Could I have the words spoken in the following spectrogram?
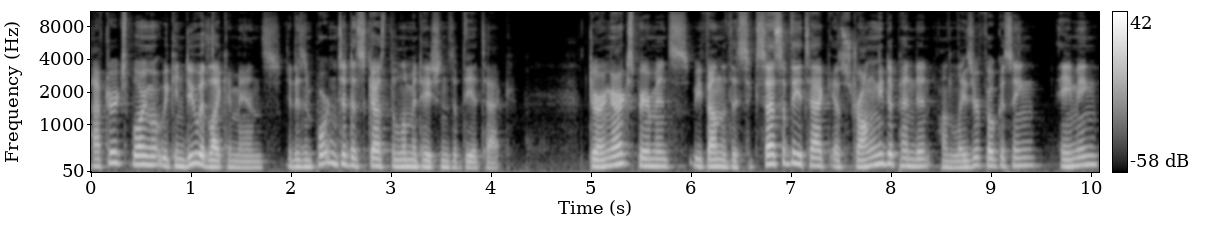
After exploring what we can do with light commands, it is important to discuss the limitations of the attack. During our experiments, we found that the success of the attack is strongly dependent on laser focusing, aiming,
